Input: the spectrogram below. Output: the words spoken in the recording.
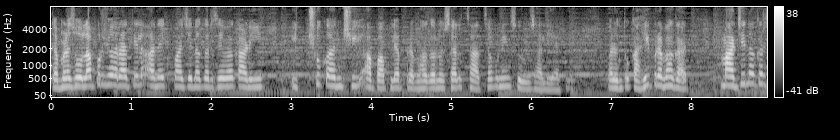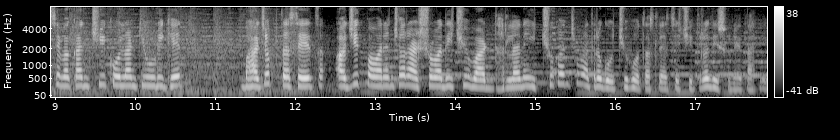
त्यामुळे सोलापूर शहरातील अनेक माजी नगरसेवक आणि इच्छुकांची आपापल्या प्रभागानुसार चाचपणी सुरू झाली आहे. परंतु काही प्रभागात माजी नगरसेवकांची कोलांटी उडी घेत भाजप तसेच अजित पवारांच्या राष्ट्रवादीची वाट धरल्याने इच्छुकांची मात्र गोची होत असल्याचे चित्र दिसून येत आहे.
